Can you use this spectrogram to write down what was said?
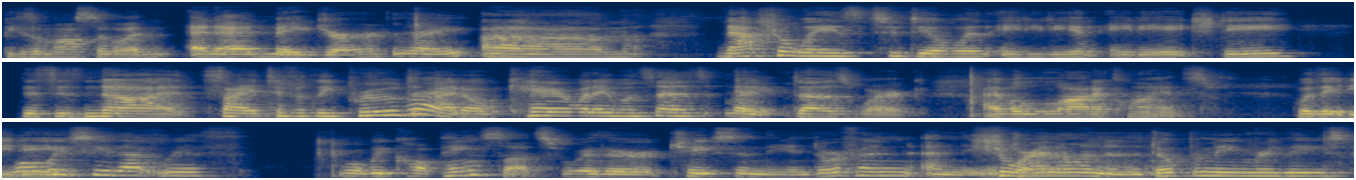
because I'm also an, an ed major. Right. Um, natural ways to deal with ADD and ADHD. This is not scientifically proved. Right. I don't care what anyone says. Right. It does work. I have a lot of clients with ADD. Well, we see that with what we call pain sluts, where they're chasing the endorphin and the Sure. adrenaline and the dopamine release.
